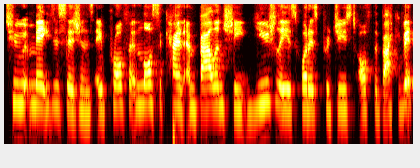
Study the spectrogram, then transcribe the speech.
to make decisions decisions, a profit and loss account and balance sheet usually is what is produced off the back of it.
